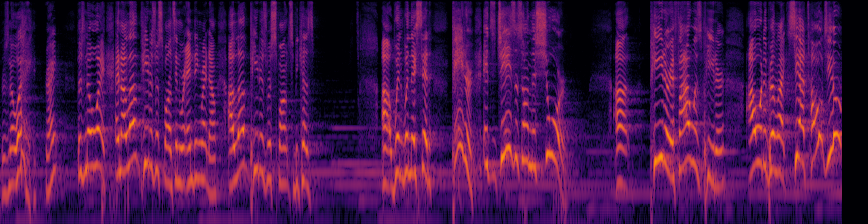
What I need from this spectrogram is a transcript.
there's no way, right? There's no way. And I love Peter's response, and we're ending right now. I love Peter's response because uh, when, when they said, Peter, it's Jesus on the shore. Uh, Peter, if I was Peter, I would have been like, See, I told you.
